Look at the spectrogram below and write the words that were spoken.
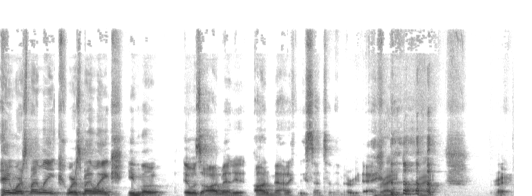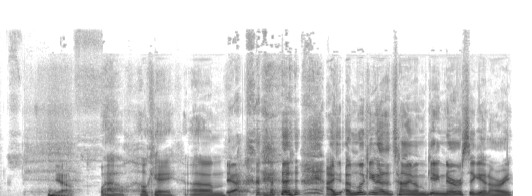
"Hey, where's my link? Where's my link?" Even though it was automated, automatically sent to them every day. right. Right. Yeah. Wow. Okay. Um, Yeah. I, I'm looking at the time. I'm getting nervous again, Arree.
